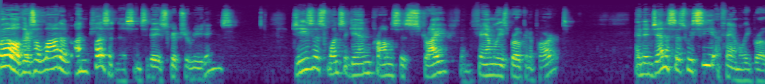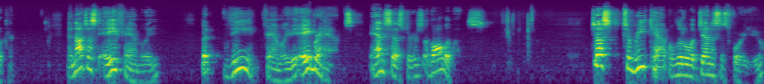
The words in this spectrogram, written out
Well, there's a lot of unpleasantness in today's scripture readings. Jesus once again promises strife and families broken apart. And in Genesis, we see a family broken. And not just a family, but the family, the Abrahams, ancestors of all of us. Just to recap a little of Genesis for you,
